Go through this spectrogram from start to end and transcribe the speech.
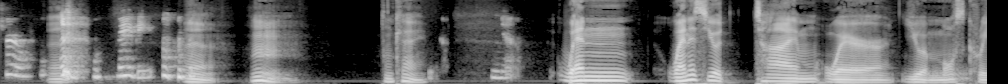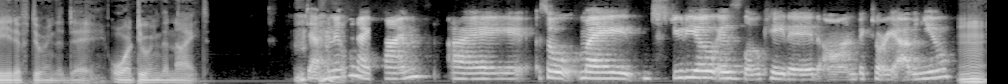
true. Yeah. Maybe. yeah. Hmm. Okay. yeah. When when is your time where you are most creative during the day or during the night? Definitely nighttime. I so my studio is located on Victoria Avenue. Mm,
